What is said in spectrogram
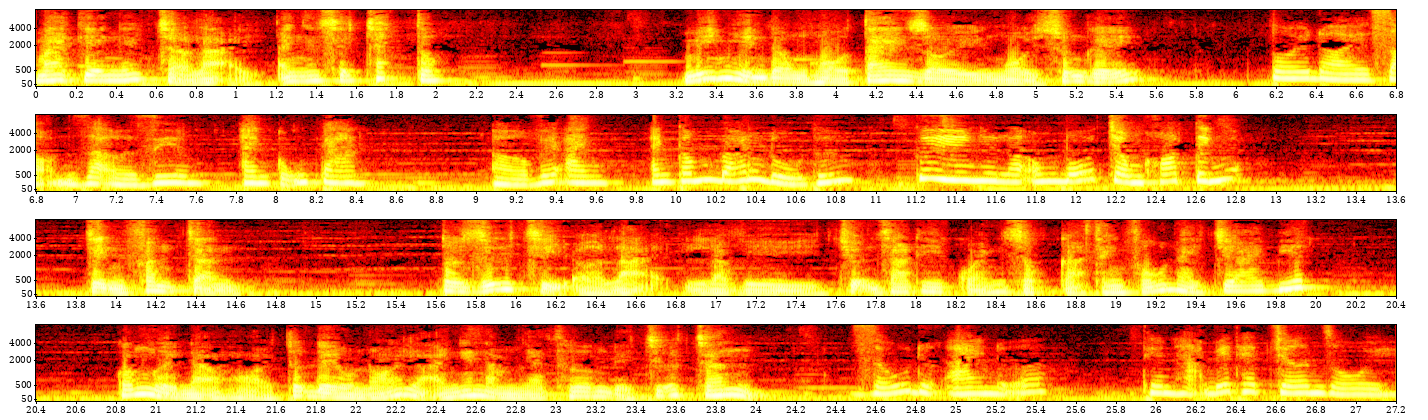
Mai kia anh ấy trở lại Anh ấy sẽ trách tôi. Mỹ nhìn đồng hồ tay rồi ngồi xuống ghế Tôi đòi dọn ra ở riêng Anh cũng can. Ở với anh Anh cấm đoán đủ thứ Cứ y như là ông bố chồng khó tính. Trình phân trần Tôi giữ chị ở lại là vì chuyện ra đi của anh Dục cả thành phố này chưa ai biết. Có người nào hỏi tôi đều nói là anh ấy nằm nhà thương để chữa chân. Giấu được ai nữa Thiên hạ biết hết trơn rồi.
